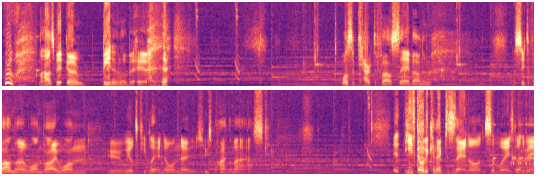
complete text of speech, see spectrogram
Whew, my heart's bit going beating a little bit here. What's the character files say about him? A suit of armor worn by one who wields a keyblade. No one knows who's behind the mask. It, he's got to be connected to Xehanort in some way. He's got to be.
